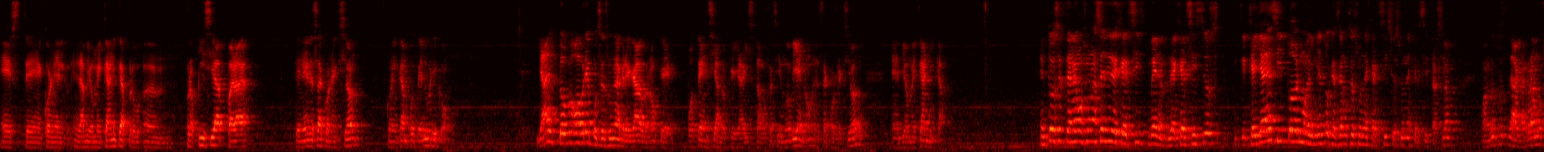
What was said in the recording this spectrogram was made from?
este, con la biomecánica em, propicia para tener esa conexión con el campo telúrico. Ya el cobre pues es un agregado ¿no? que potencia lo que ya estamos haciendo bien, ¿no? esa corrección en biomecánica. Entonces tenemos una serie de, ejercicios, bueno, de ejercicios que, ya en sí todo el movimiento que hacemos es un ejercicio, es una ejercitación. Cuando nosotros agarramos,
